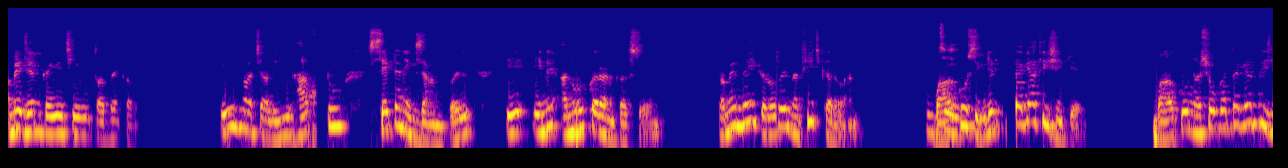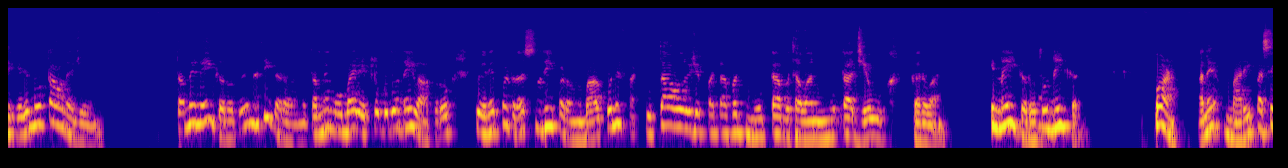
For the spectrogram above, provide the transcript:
અમે જેમ કહીએ છીએ એવું તમે કરો. એવું ના ચાલે. You have to set an example એ એને અનુકરણ કરશે એમ. તમે નહીં કરો તો એ નથી જ કરવાનું. બાળકો સિગરેટ પીતા ક્યાંથી શીખે? બાળકો નશો કરતા ક્યાંથી શીખે? છે મોટાઓને જોઈને. તમે નહીં કરો તો એ નથી કરવાનું. તમે મોબાઈલ એટલો બધો નહીં વાપરો તો એને પણ રસ નથી પડવાનો. બાળકોને ઉતાવળ હોય છે ફટાફટ મોટા થવાની મોટા જેવું કરવાનું. એ નહીં કરો તો નહીં કરો. પણ અને મારી પાસે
